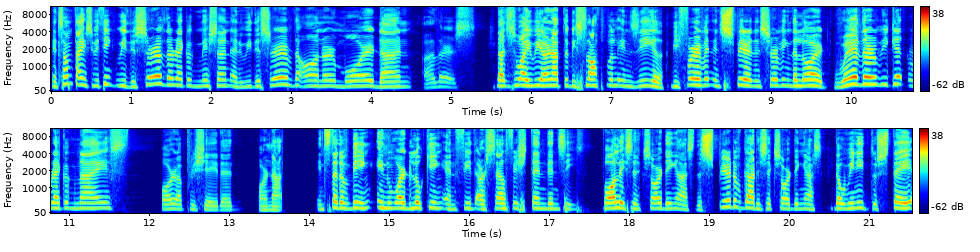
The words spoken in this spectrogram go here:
And sometimes we think we deserve the recognition and we deserve the honor more than others. That's why we are not to be slothful in zeal, be fervent in spirit in serving the Lord, whether we get recognized or appreciated or not. Instead of being inward looking and feed our selfish tendencies, Paul is exhorting us, the Spirit of God is exhorting us that we need to stay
